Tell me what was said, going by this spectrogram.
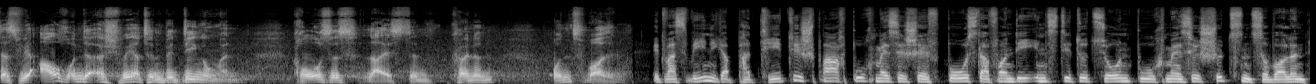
dass wir auch unter erschwerten Bedingungen Großes leisten können und wollen. Etwas weniger pathetisch sprach Buchmessechef Boos davon, die Institution Buchmesse schützen zu wollen.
